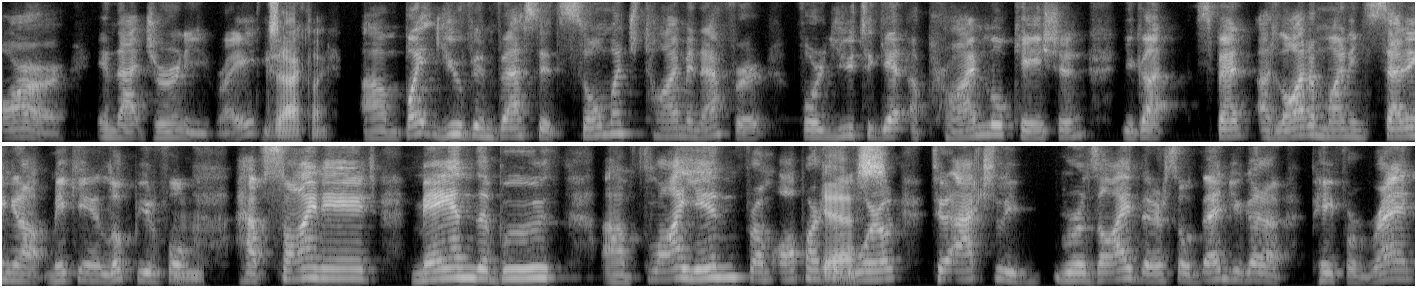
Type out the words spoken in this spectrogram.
are in that journey right? Exactly. Um, but you've invested so much time and effort for you to get a prime location. You got spent a lot of money setting it up, making it look beautiful, mm. have signage, man the booth, um, fly in from all parts yes. of the world to actually reside there. So then you gotta pay for rent,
